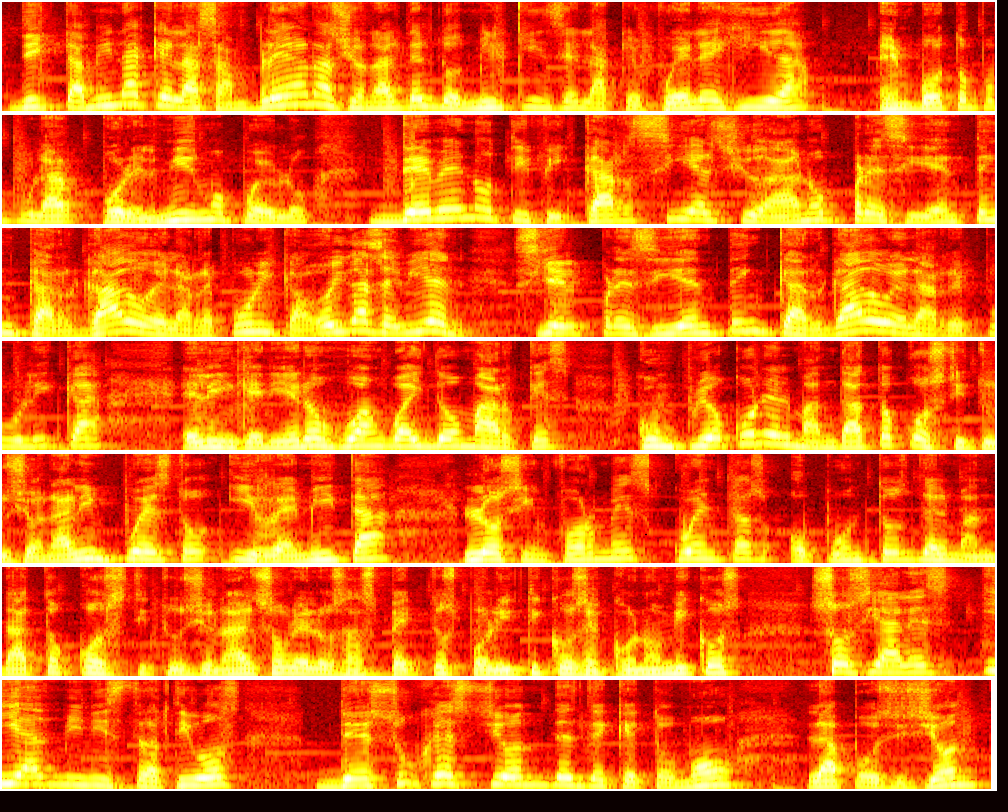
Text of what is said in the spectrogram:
Dictamina que la Asamblea Nacional del 2015, la que fue elegida en voto popular por el mismo pueblo, debe notificar si el ciudadano presidente encargado de la República, óigase bien, si el presidente encargado de la República, el ingeniero Juan Guaidó Márquez, cumplió con el mandato constitucional impuesto y remita los informes, cuentas o puntos del mandato constitucional sobre los aspectos políticos, económicos, sociales y administrativos de su gestión desde que tomó la posición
